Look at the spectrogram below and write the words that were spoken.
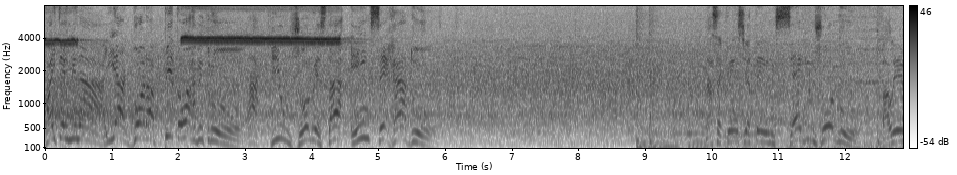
Vai terminar. E agora apita o árbitro. Aqui o jogo está encerrado. Na sequência tem segue o jogo. Valeu.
